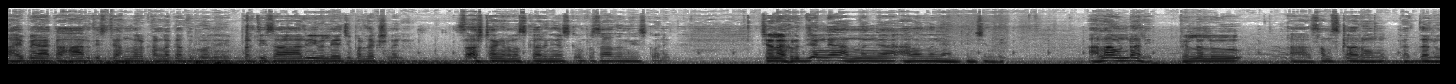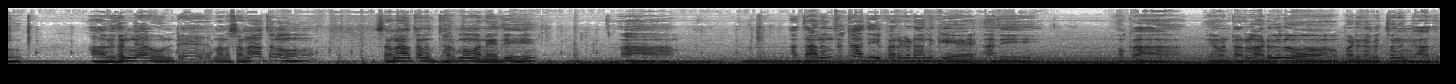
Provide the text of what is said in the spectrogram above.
అయిపోయాక హారతిస్తే అందరూ కళ్ళకద్దుకొని ప్రతిసారి లేచి ప్రదక్షిణ సాష్టాంగ నమస్కారం చేసుకొని ప్రసాదం తీసుకొని చాలా హృదయంగా అందంగా ఆనందంగా అనిపించింది. అలా ఉండాలి. పిల్లలు సంస్కారం పెద్దలు ఆ విధంగా ఉంటే మన సనాతనం సనాతన ధర్మం అనేది ఆ, దానంతటా అది పెరగడానికి అది ఒక ఏమంటారు అడవిలో పడిన విత్తనం కాదు.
